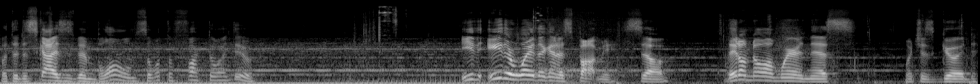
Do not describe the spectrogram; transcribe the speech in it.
But the disguise has been blown, so what the fuck do I do? Either either way, they're gonna spot me. So they don't know I'm wearing this. which is good.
